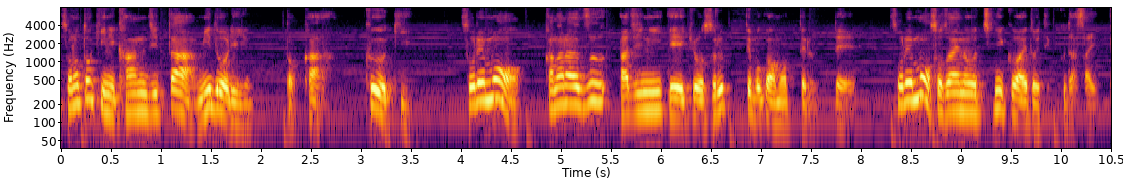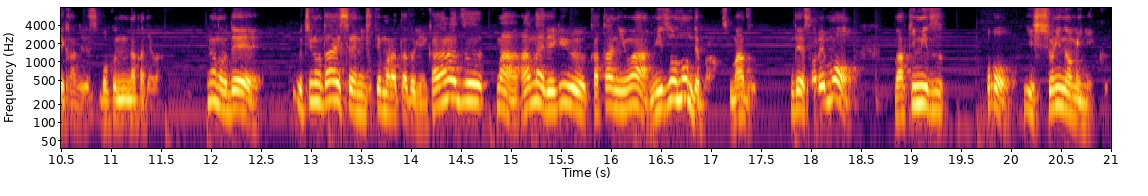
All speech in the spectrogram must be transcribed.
その時に感じた緑とか空気それも必ず味に影響するって僕は思ってるのでそれも素材のうちに加えておいてくださいって感じです僕の中では。なのでうちの大生に来てもらった時に必ず、まあ、案内できる方には水を飲んでもらうんですまず。でそれも湧き水を一緒に飲みに行く。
